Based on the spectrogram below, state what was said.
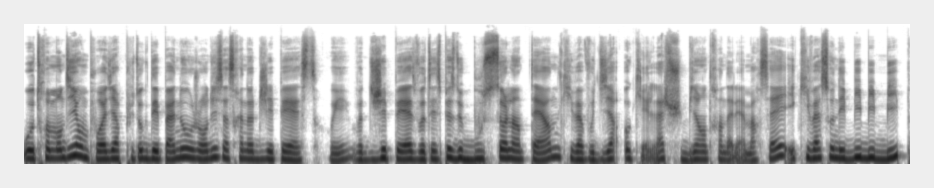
Ou autrement dit, on pourrait dire plutôt que des panneaux aujourd'hui, ça serait notre GPS. Oui, votre GPS, votre espèce de boussole interne qui va vous dire OK, là je suis bien en train d'aller à Marseille et qui va sonner bip bip bip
